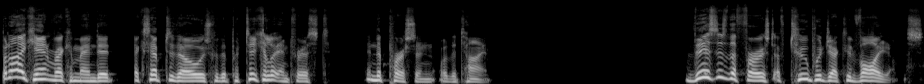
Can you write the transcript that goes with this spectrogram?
But I can't recommend it except to those with a particular interest in the person or the time. This is the first of two projected volumes,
